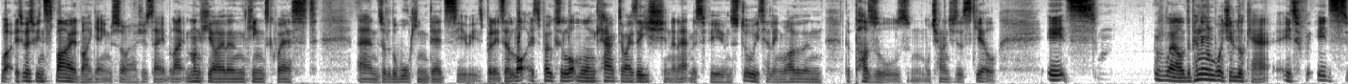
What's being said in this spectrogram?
well, it's supposed to be inspired by games, sorry, I should say, but like Monkey Island, King's Quest, and sort of the Walking Dead series. But it's a lot. It's focused a lot more on characterization and atmosphere and storytelling rather than the puzzles and challenges of skill. It's well, depending on what you look at, it's it's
